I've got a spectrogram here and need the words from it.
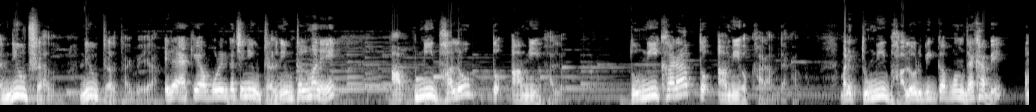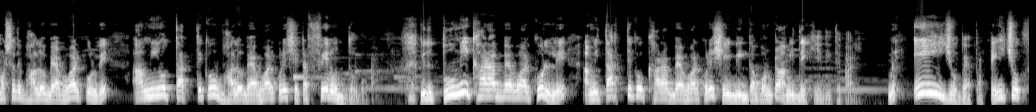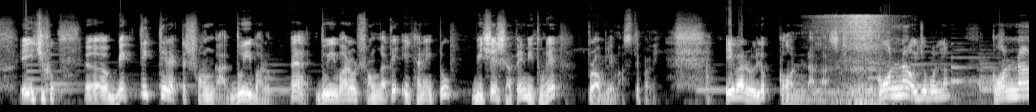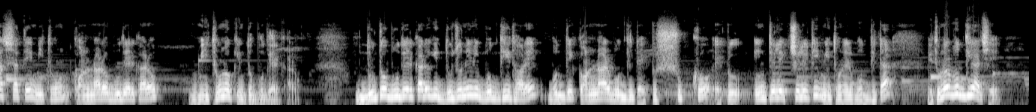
নিউট্রাল নিউট্রাল থাকবে এরা। এরা একে অপরের কাছে নিউট্রাল নিউট্রাল মানে আপনি ভালো, তো আমি ভালো। তুমি খারাপ, তো আমিও খারাপ দেখাবো। মানে তুমি ভালোর বিজ্ঞাপন দেখাবে, আমার সাথে ভালো ব্যবহার করবে, আমিও তার থেকেও ভালো ব্যবহার করে সেটা ফেরত দেবো। কিন্তু তুমি খারাপ ব্যবহার করলে, আমি তার থেকেও খারাপ ব্যবহার করে সেই বিজ্ঞাপনটা আমি দেখিয়ে দিতে পারি। মানে এই যে ব্যাপারটা, এই যে এই যে ব্যক্তিত্বের একটা সংজ্ঞা, দুই বারো হ্যাঁ? দুই বারোর সংজ্ঞাতে এইখানে একটু বিশেষ সাথে মিথুনের প্রবলেম আসতে পারে। এবার রইল কন্যা লাস্ট কন্যা, ওই যে বললাম, কন্যার সাথে মিথুন, কন্যারও বুধের কারক, মিথুনও কিন্তু বুধের কারক। দুটো বুধের কারকই দুজনেরই বুদ্ধি ধরে, বুদ্ধি, কন্যার বুদ্ধিটা একটু সূক্ষ্ম, একটু ইন্টেলেকচুয়ালিটি মিথুনের বুদ্ধিটা, মিথুনের বুদ্ধি আছে।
